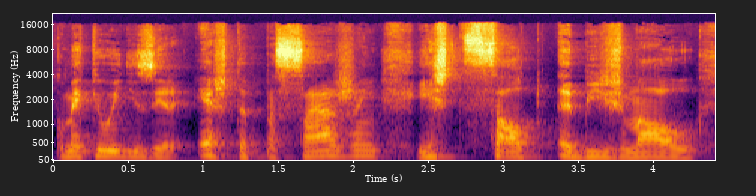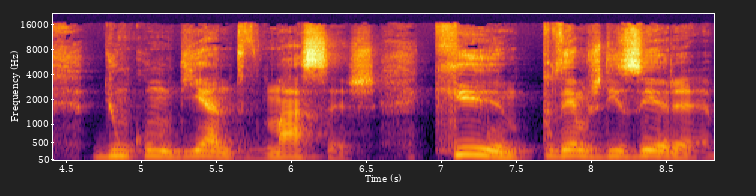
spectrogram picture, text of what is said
como é que eu ia dizer, esta passagem, este salto abismal de um comediante de massas que podemos dizer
